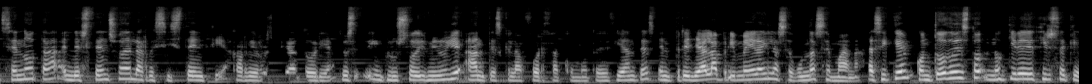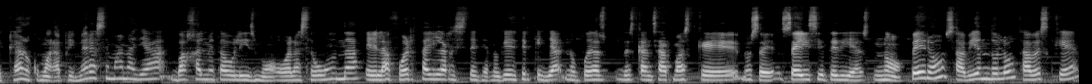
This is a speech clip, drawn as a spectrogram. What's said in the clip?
se nota el descenso de la resistencia cardiorrespiratoria. Entonces, incluso disminuye antes que la fuerza, como te decía antes, entre ya la primera y la segunda semana. Así que con todo esto no quiere decirse que, claro, como a la primera semana ya baja el metabolismo o a la segunda eh, la fuerza y la resistencia, no quiere decir que ya no puedas descansar más que, no sé, 6, 7 días, no. Pero sabiéndolo, sabes que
